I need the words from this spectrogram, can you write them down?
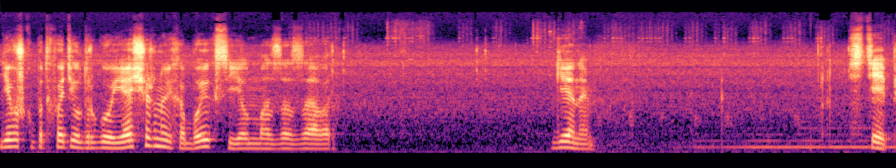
Девушку подхватил другой ящер, но их обоих съел Мозазавр. Гены. Степь.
